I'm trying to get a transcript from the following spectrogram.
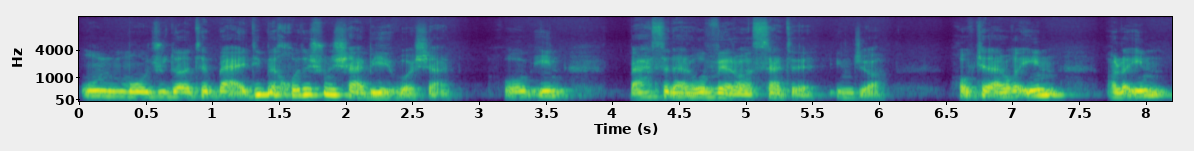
اون موجودات بعدی به خودشون شبیه باشن. خب این بحث در واقع وراسته اینجا. خب که در واقع این حالا این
